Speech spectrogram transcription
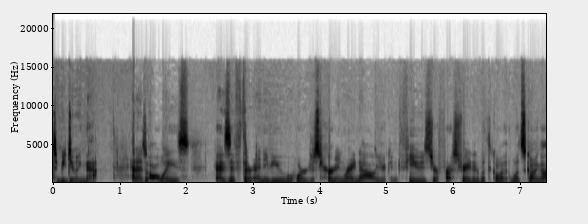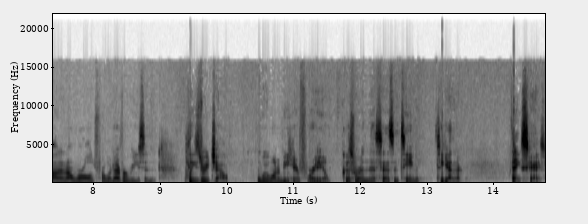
to be doing that. And as always, guys, if there are any of you who are just hurting right now, you're confused, you're frustrated with what's going on in our world for whatever reason, please reach out. We want to be here for you because we're in this as a team together. Thanks, guys.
